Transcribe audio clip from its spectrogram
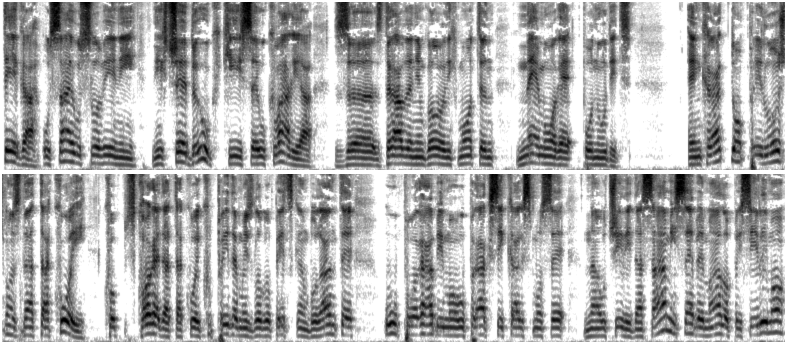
tega vsaj v Sloveniji nihče drug, ki se ukvarja z zdravljenjem govornih moten, ne more ponuditi. Enkratno priložnost, da takoj, ko, skoraj da takoj, ko pridemo iz logopedske ambulante, uporabimo v praksi, kar smo se naučili, da sami sebe malo prisilimo,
